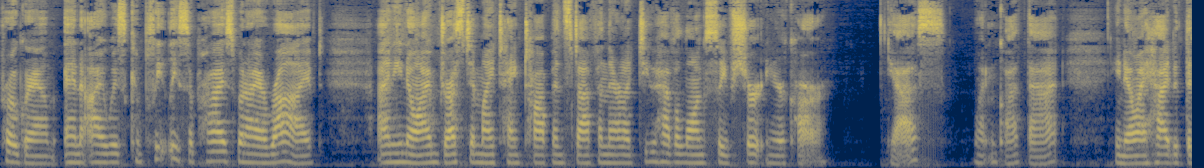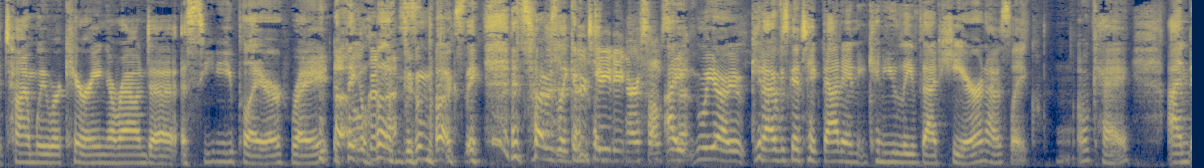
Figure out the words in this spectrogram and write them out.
program, and I was completely surprised when I arrived. And you know, I'm dressed in my tank top and stuff, and they're like, "Do you have a long sleeve shirt in your car?" Yes. Went and got that. You know, I had at the time we were carrying around a, a CD player, right? Oh, like a goodness. little boombox thing. And so I was like, to take dating ourselves. a I we are. Can I was going to take that in? Can you leave that here? And I was like, okay. And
